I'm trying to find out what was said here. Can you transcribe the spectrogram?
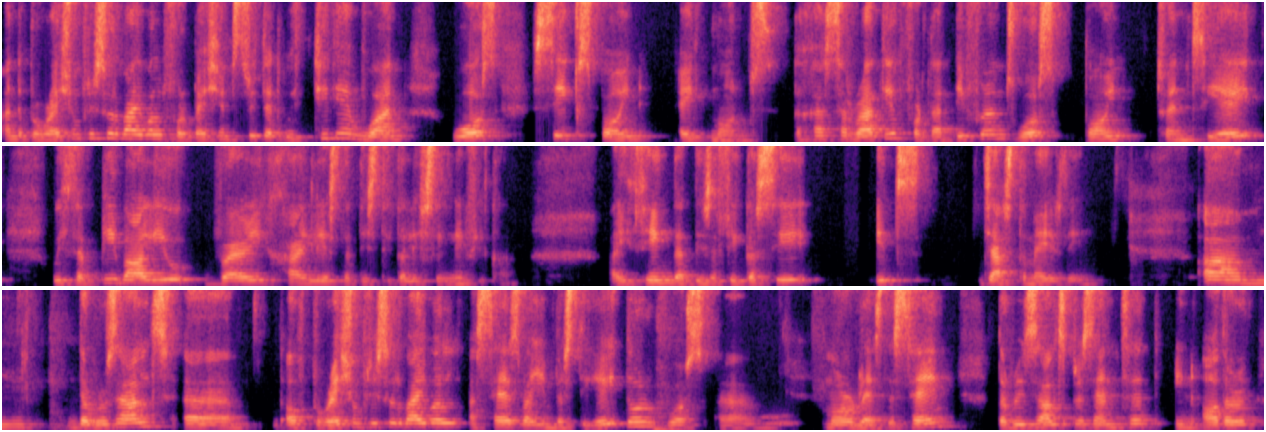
and the progression-free survival for patients treated with T-DM1 was 6.8 months. The hazard ratio for that difference was 0.28, with a p-value very highly statistically significant. I think that this efficacy it's just amazing. Um, the results uh, of progression-free survival assessed by investigator was um, more or less the same. The results presented in other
